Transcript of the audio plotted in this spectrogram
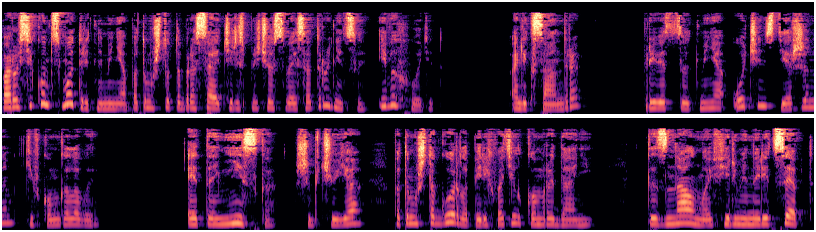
Пару секунд смотрит на меня, потом что-то бросает через плечо своей сотрудницы и выходит. «Александра?» приветствует меня очень сдержанным кивком головы. «Это низко», — шепчу я, потому что горло перехватил ком рыданий. «Ты знал мой фирменный рецепт.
